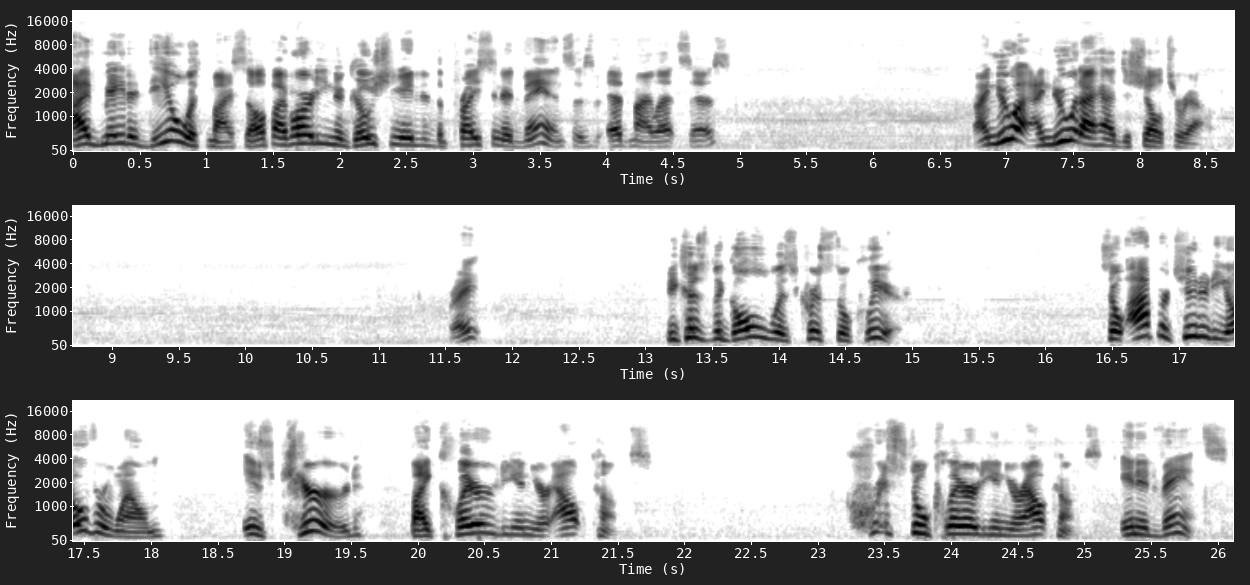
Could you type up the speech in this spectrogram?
I've made a deal with myself. I've already negotiated the price in advance, as Ed Mylett says. I knew I knew what I had to shelter out. Right? Because the goal was crystal clear. So opportunity overwhelm is cured by clarity in your outcomes. Crystal clarity in your outcomes in advance,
